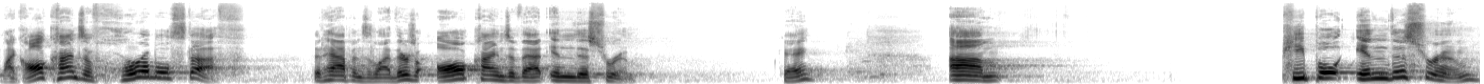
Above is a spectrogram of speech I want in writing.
like all kinds of horrible stuff that happens in life. There's all kinds of that in this room. Okay? Um, people in this room,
